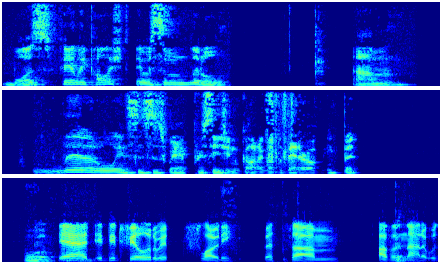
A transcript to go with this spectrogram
was fairly polished. There was some little um, little instances where precision kind of got the better of me, but or Yeah, it, it did feel a little bit floaty, but um, other than that, it was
